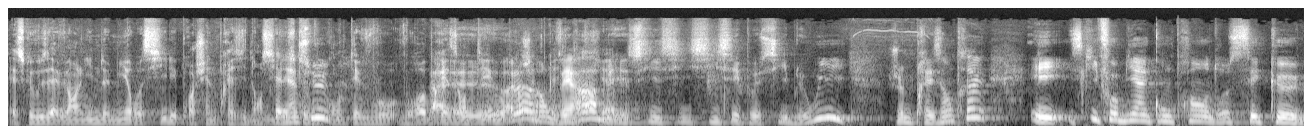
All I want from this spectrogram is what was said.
est-ce que vous avez en ligne de mire aussi les prochaines présidentielles? Est-ce que vous comptez vous, vous représenter bah, euh, On verra, mais si, si, si c'est possible, oui, je me présenterai. Et ce qu'il faut bien comprendre, c'est que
